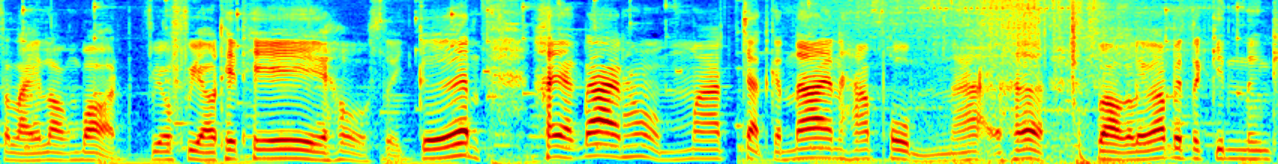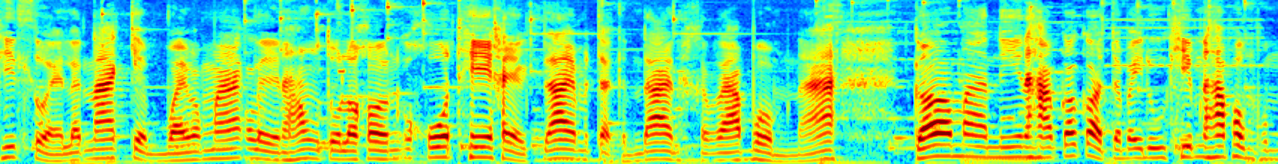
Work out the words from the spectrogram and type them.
สไลด์ลองบอร์ดเฟียวเฟียวเท่ๆโหสวยเกิน ใครอยากได้นะครับผมมาจัดกันได้นะครับผมนะเออบอกเลยว่าเป็นสกินหนึ่งที่สวยและน่าเก็บไว้มากๆเลยนะครับตัวละครก็โคตรเท่ใครอยากได้มาจัดกันได้นะครับผมนะ ก็มานี้นะครับก็ก่อนจะไปดูคลิปนะครับ ผมผม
